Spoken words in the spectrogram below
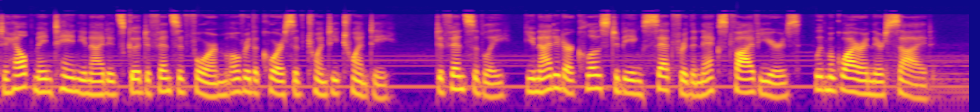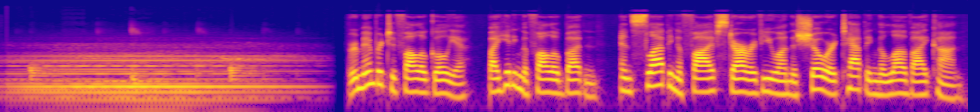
to help maintain United's good defensive form over the course of 2020. Defensively, United are close to being set for the next five years, with Maguire on their side. Remember to follow Golia by hitting the follow button and slapping a 5-star review on the show or tapping the love icon.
